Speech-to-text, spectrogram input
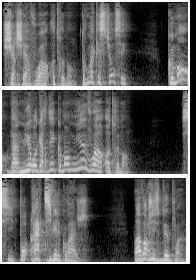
chercher à voir autrement. Donc ma question c'est, comment ben, mieux regarder, comment mieux voir autrement? Si, pour réactiver le courage On va voir juste deux points.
